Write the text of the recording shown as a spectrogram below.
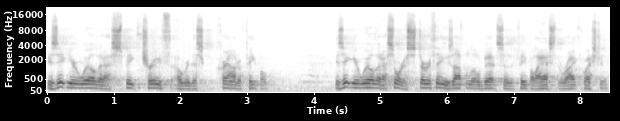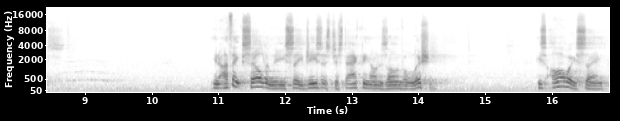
Is it your will that I speak truth over this crowd of people? Is it your will that I sort of stir things up a little bit so that people ask the right questions? You know, I think seldom do you see Jesus just acting on his own volition. He's always saying,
